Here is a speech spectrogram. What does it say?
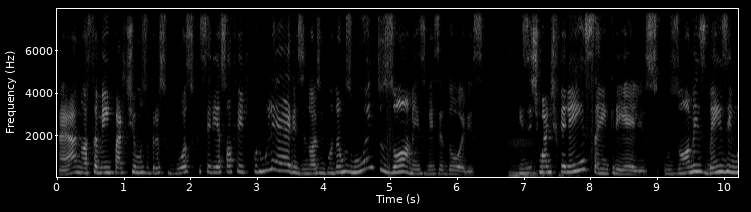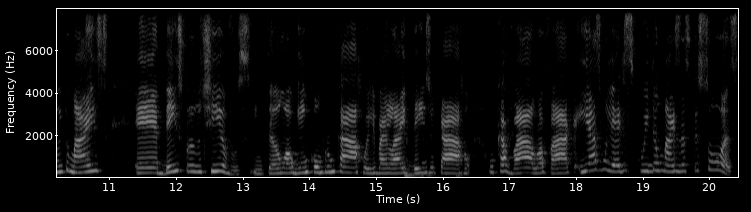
Né? Nós também partimos do pressuposto que seria só feito por mulheres, e nós encontramos muitos homens benzedores. Hum. Existe uma diferença entre eles. Os homens benzem muito mais é, bens produtivos. Então, alguém compra um carro, ele vai lá e benze o carro, o cavalo, a vaca, e as mulheres cuidam mais das pessoas.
